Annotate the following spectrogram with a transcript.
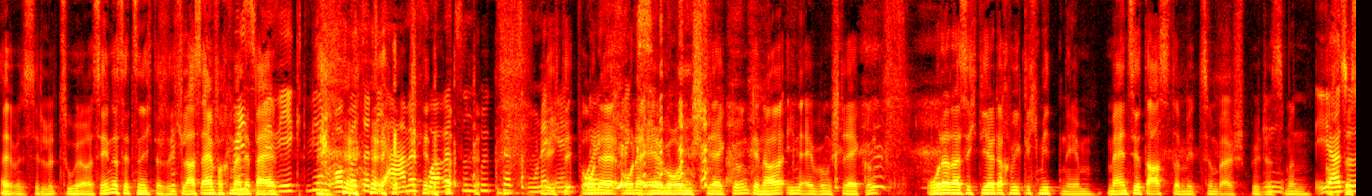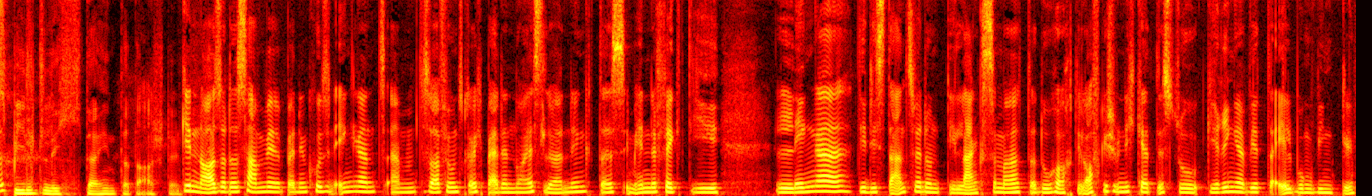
Also, die Zuhörer sehen das jetzt nicht, also ich lasse einfach Chris meine Beine. bewegt wie ein Roboter die Arme vorwärts und rückwärts ohne Richtig, Ellenbogen. ohne, ohne Ellbogenstreckung, genau, in Ellbogenstreckung. Oder dass ich die halt auch wirklich mitnehme. Meint ihr das damit zum Beispiel, dass man Ja, also- das bildlich dahinter darstellt? Genau, also das haben wir bei dem Kurs in England, ähm, das war für uns, glaube ich, beide ein neues Learning, dass im Endeffekt je länger die Distanz wird und je langsamer dadurch auch die Laufgeschwindigkeit, desto geringer wird der Ellbogenwinkel.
